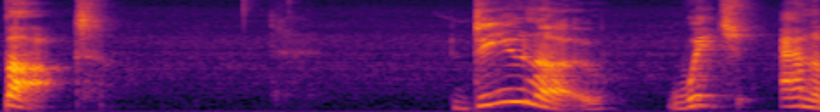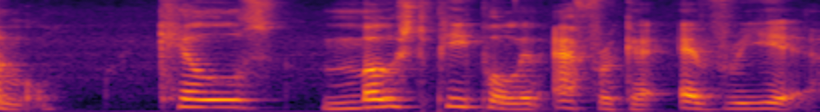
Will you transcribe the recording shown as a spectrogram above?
but, do you know which animal kills most people in Africa every year?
